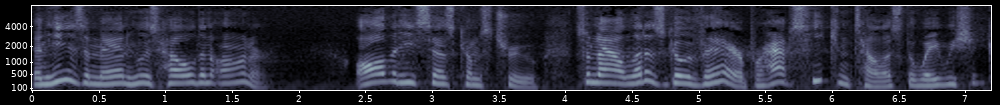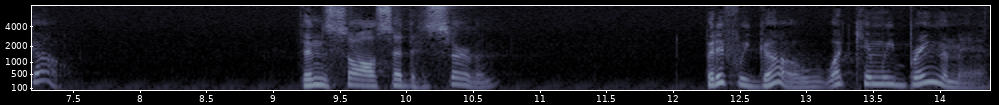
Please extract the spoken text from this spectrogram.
and he is a man who is held in honor. All that he says comes true. So now let us go there. Perhaps he can tell us the way we should go. Then Saul said to his servant, But if we go, what can we bring the man?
